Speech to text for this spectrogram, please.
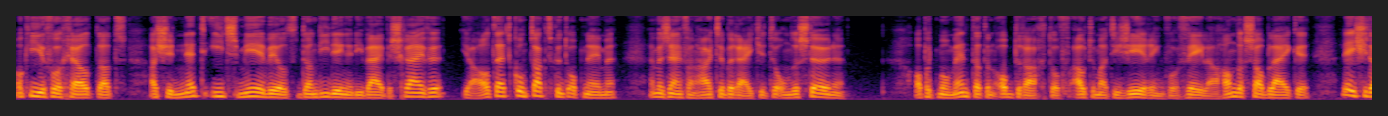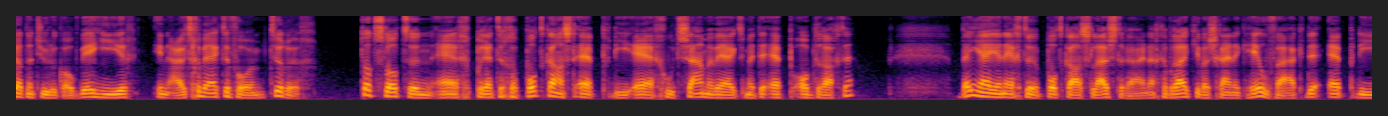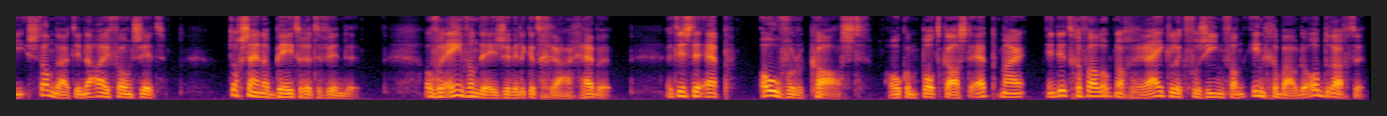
Ook hiervoor geldt dat als je net iets meer wilt dan die dingen die wij beschrijven, je altijd contact kunt opnemen en we zijn van harte bereid je te ondersteunen. Op het moment dat een opdracht of automatisering voor velen handig zal blijken, lees je dat natuurlijk ook weer hier in uitgewerkte vorm terug. Tot slot een erg prettige podcast-app die erg goed samenwerkt met de app opdrachten. Ben jij een echte podcastluisteraar, dan gebruik je waarschijnlijk heel vaak de app die standaard in de iPhone zit. Toch zijn er betere te vinden. Over een van deze wil ik het graag hebben. Het is de app Overcast, ook een podcast-app, maar in dit geval ook nog rijkelijk voorzien van ingebouwde opdrachten.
